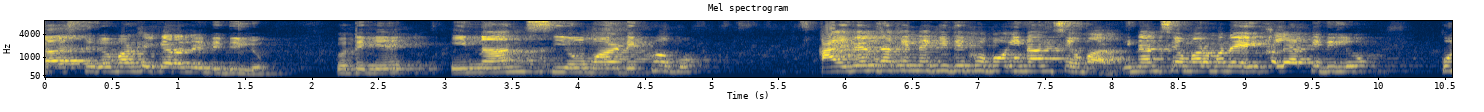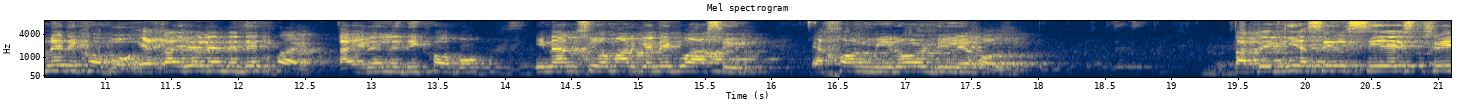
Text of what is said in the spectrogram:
ডায়েষ্টিৰমাৰ সেইকাৰণে নিদিলোঁ। গতিকে ইনানচিয়মাৰ দেখুৱাব। কাইৰেল থাকিলে কি দেখুৱাব? ইনানচিয়মাৰ ইনানচিয়মাৰ মানে এইফালে আঁকি দিলো। কোনে দেখুৱাব? একাইৰেলে নেদেখুৱাই। কাইৰেলে দেখুৱাব। ইনানচিয়মাৰ কেনেকুৱা আছিল? এখন মিৰৰ দিলে হ'ল। তাতে কি আছিল? চি এইচ থ্ৰী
